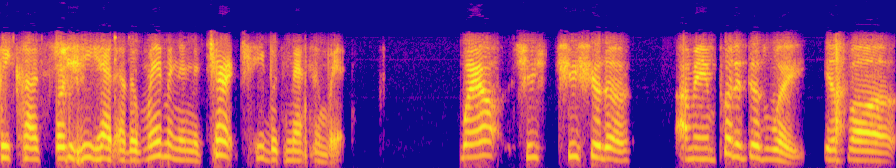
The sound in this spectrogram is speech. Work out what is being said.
Because she, she- he had other women in the church he was messing with. Well, she she should have. I mean, put it this way: if uh,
